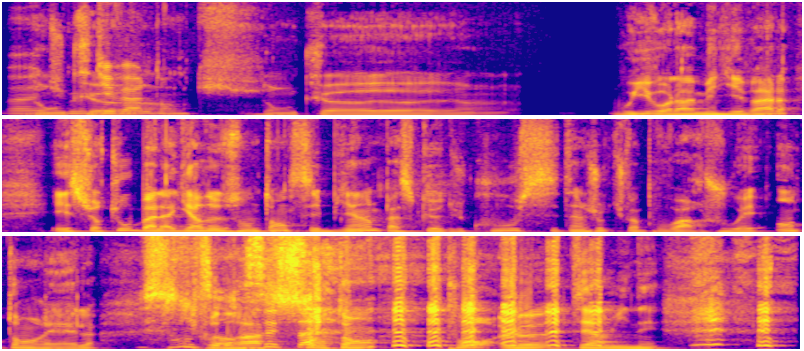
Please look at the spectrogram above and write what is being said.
bah, Donc, du médiéval, donc. Donc oui, voilà, médiéval. Et surtout, bah, la guerre de 100 ans, c'est bien parce que du coup, c'est un jeu que tu vas pouvoir jouer en temps réel. Parce qu'il 100 ans, faudra c'est ça. 100 ans pour le terminer.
